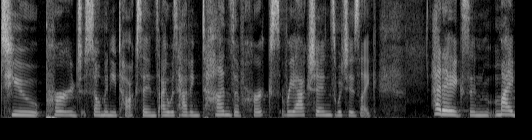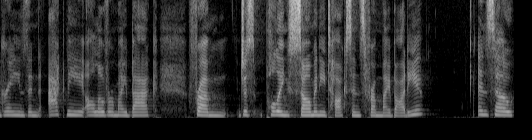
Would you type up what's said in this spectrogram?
to purge so many toxins. I was having tons of Herx reactions, which is like headaches and migraines and acne all over my back from just pulling so many toxins from my body. And so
